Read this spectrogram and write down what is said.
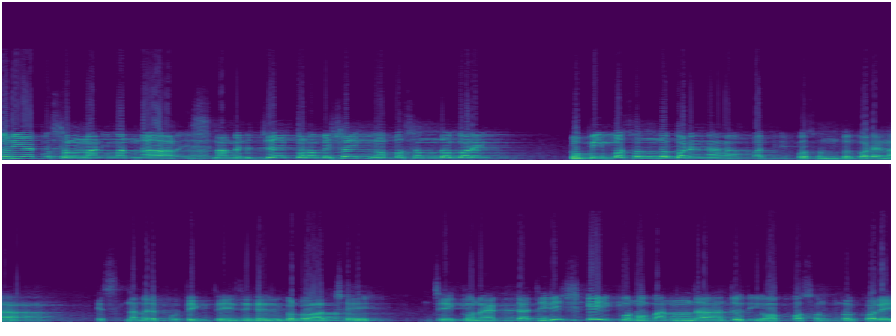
দুনিয়ার মুসলমান ইমানদার, ইসলামের যে কোনো বিষয়কে অপছন্দ করে, টুপি পছন্দ করে না, পাগড়ি পছন্দ করে না। ইসলামের প্রতীক যেই জিনিসগুলো আছে, যে কোনো একটা জিনিসকে কোনো বান্দা যদি অপছন্দ করে,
